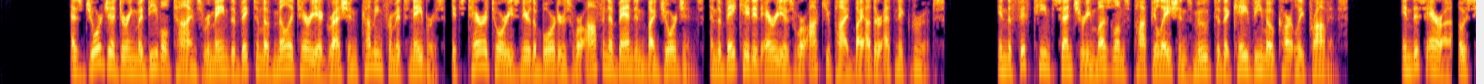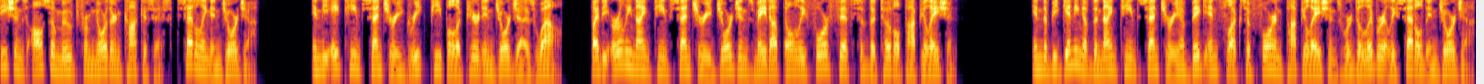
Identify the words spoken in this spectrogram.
As Georgia during medieval times remained the victim of military aggression coming from its neighbors, its territories near the borders were often abandoned by Georgians, and the vacated areas were occupied by other ethnic groups. In the 15th century Muslims populations moved to the Kvemo Kartli province. In this era, Ossetians also moved from northern Caucasus, settling in Georgia. In the 18th century Greek people appeared in Georgia as well. By the early 19th century Georgians made up only four-fifths of the total population. In the beginning of the 19th century a big influx of foreign populations were deliberately settled in Georgia.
